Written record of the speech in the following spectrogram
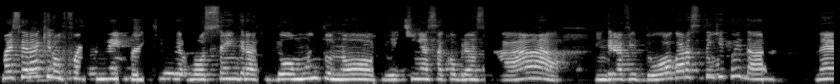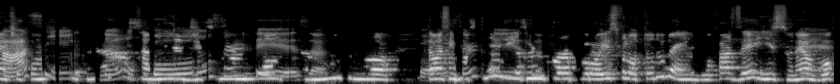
Mas será que não foi também porque você engravidou muito nova e tinha essa cobrança? Ah, engravidou, agora você tem que cuidar, né? Ah, tipo, sim, não, com certeza. Muito nova. Então, assim, você mesmo incorporou isso, falou, tudo bem, vou fazer isso, né? É. Eu vou.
